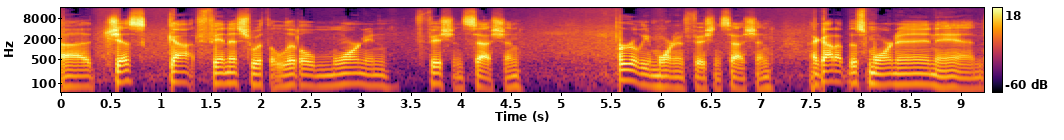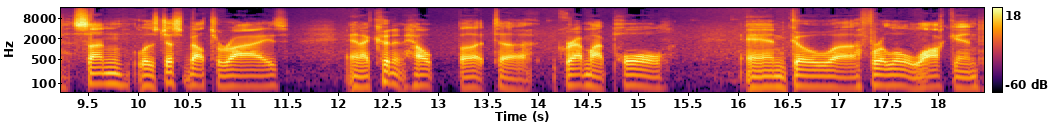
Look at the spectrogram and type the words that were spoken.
Uh, just got finished with a little morning fishing session, early morning fishing session. I got up this morning and sun was just about to rise and I couldn't help but uh, grab my pole and go uh, for a little walk in.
